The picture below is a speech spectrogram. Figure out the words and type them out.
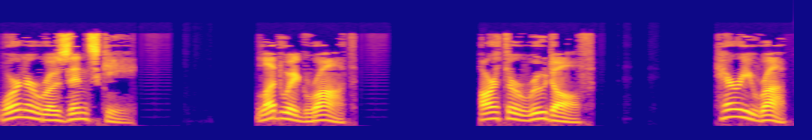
Werner Rosinski Ludwig Roth Arthur Rudolph Harry Rupp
